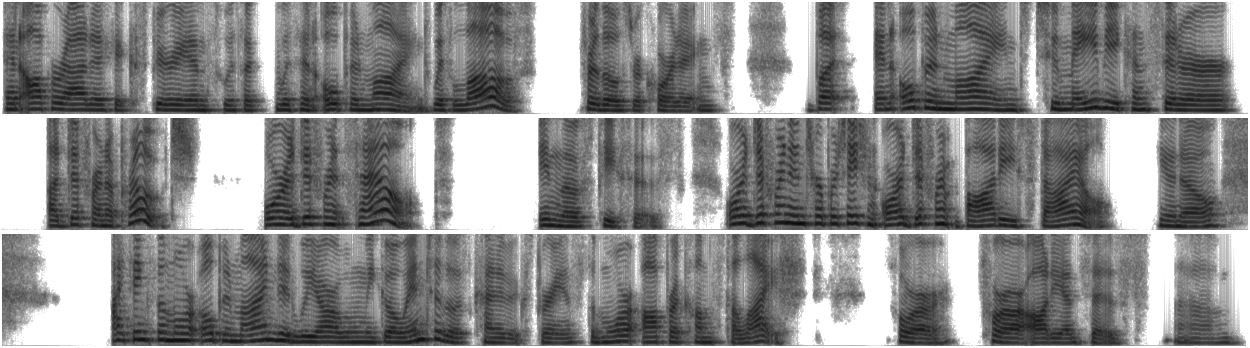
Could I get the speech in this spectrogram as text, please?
an operatic experience with a with an open mind, with love for those recordings, but an open mind to maybe consider a different approach or a different sound in those pieces or a different interpretation or a different body style you know i think the more open-minded we are when we go into those kind of experience the more opera comes to life for for our audiences um,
